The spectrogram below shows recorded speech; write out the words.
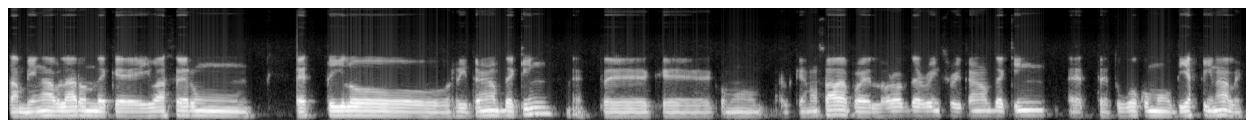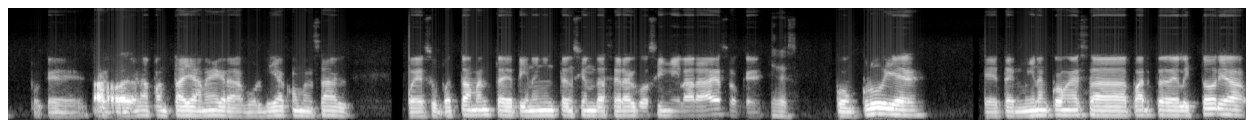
También hablaron de que iba a ser un estilo Return of the King, este que como el que no sabe, pues Lord of the Rings Return of the King este tuvo como 10 finales, porque la pantalla negra volvía a comenzar, pues supuestamente tienen intención de hacer algo similar a eso, que concluye terminan con esa parte de la historia,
